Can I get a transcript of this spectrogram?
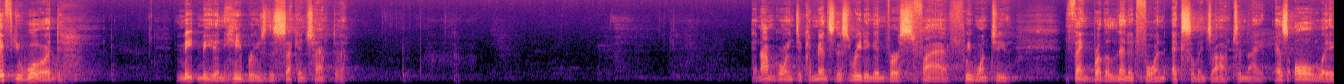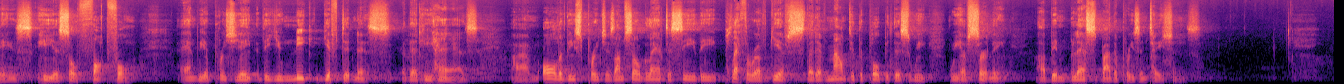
If you would, meet me in Hebrews, the second chapter. And I'm going to commence this reading in verse 5. We want to thank Brother Leonard for an excellent job tonight. As always, he is so thoughtful, and we appreciate the unique giftedness that he has. Um, all of these preachers, I'm so glad to see the plethora of gifts that have mounted the pulpit this week. We have certainly uh, been blessed by the presentations.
